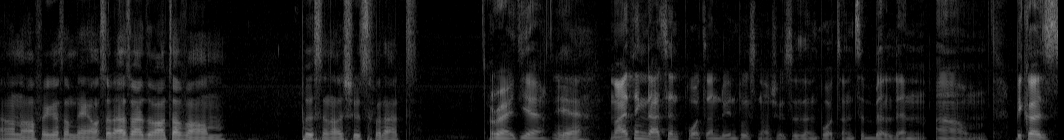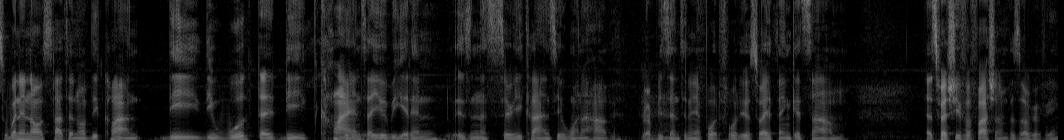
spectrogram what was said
I don't know, I'll figure something out. So that's why I do a lot of um, personal shoots for that. Right. Yeah. Yeah. No, I think that's important. Doing personal shoots is important to building, um, because when you're now starting off the client, the the work that the clients that you'll be getting isn't necessarily clients you want to have represented in your portfolio. So I think it's um, especially for fashion photography.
